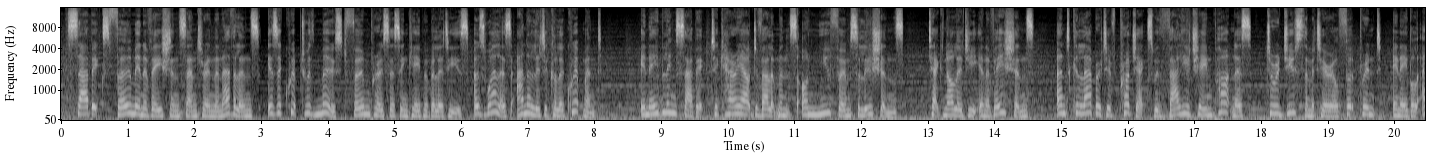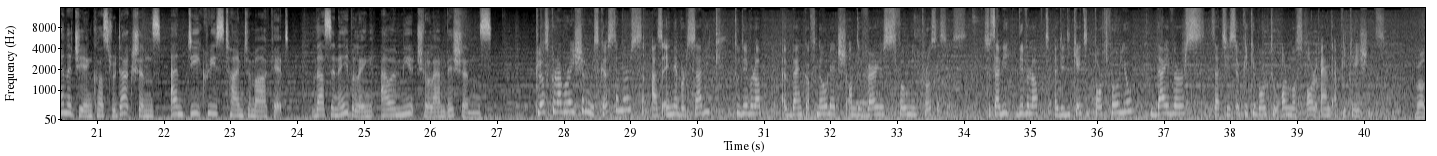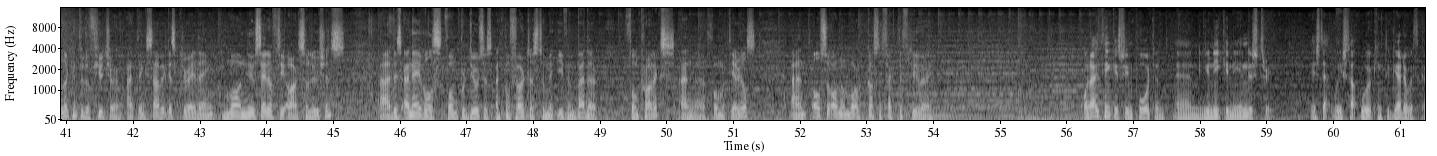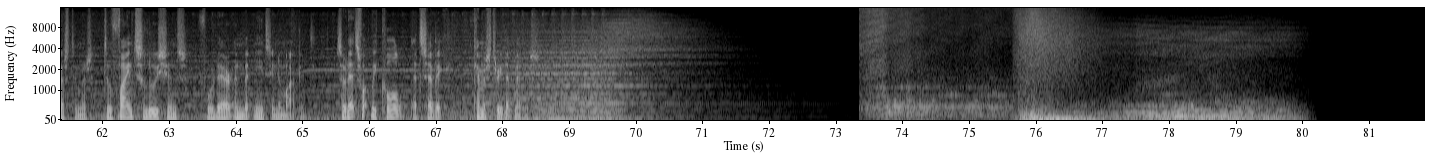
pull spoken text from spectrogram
SABIC's Foam Innovation Centre in the Netherlands is equipped with most foam processing capabilities as well as analytical equipment enabling SABIC to carry out developments on new foam solutions, technology innovations, and collaborative projects with value chain partners to reduce the material footprint, enable energy and cost reductions, and decrease time to market, thus enabling our mutual ambitions. Close collaboration with customers has enabled SABIC to develop a bank of knowledge on the various foaming processes. So SABIC developed a dedicated portfolio, diverse, that is applicable to almost all end applications. Well, looking to the future, I think SABIC is creating more new state-of-the-art solutions. Uh, this enables foam producers and converters to make even better foam products and uh, foam materials, and also on a more cost-effective way. What I think is important and unique in the industry is that we start working together with customers to find solutions for their unmet needs in the market. So that's what we call at SABIC chemistry that matters.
